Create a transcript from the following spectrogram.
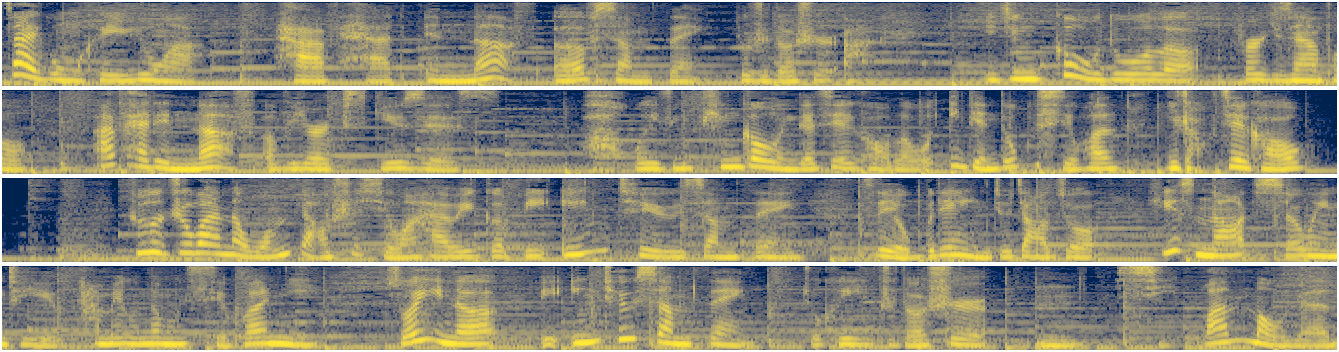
再一个，我们可以用啊，have had enough of something，就指的是啊，已经够多了。For example，I've had enough of your excuses。啊，我已经听够了你的借口了，我一点都不喜欢你找借口。除此之外呢，我们表示喜欢还有一个 be into something。所以有部电影就叫做 He's not so into you，他没有那么喜欢你。所以呢，be into something 就可以指的是嗯喜欢某人。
